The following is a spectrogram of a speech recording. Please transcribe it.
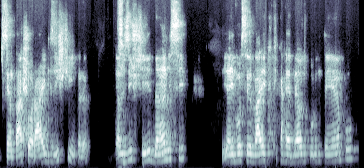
sentar, chorar e desistir, entendeu? Ela desistir, dane-se, e aí você vai ficar rebelde por um tempo,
